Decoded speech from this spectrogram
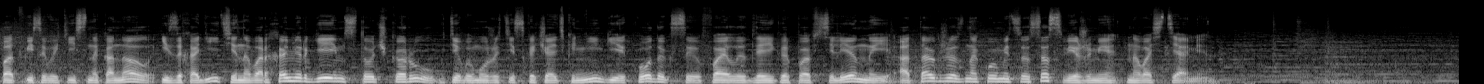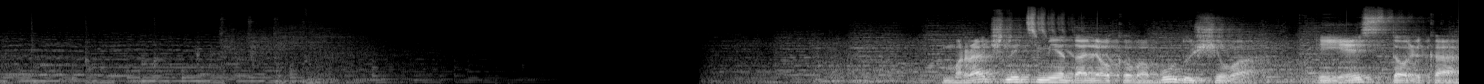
Подписывайтесь на канал и заходите на warhammergames.ru, где вы можете скачать книги, кодексы, файлы для игр по вселенной, а также ознакомиться со свежими новостями. Мрачной тьме далекого будущего есть только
